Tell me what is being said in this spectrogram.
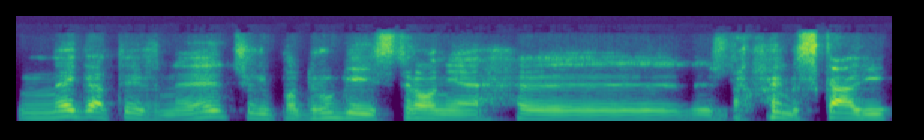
negatywny, czyli po drugiej stronie, e, że tak powiem, skali,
